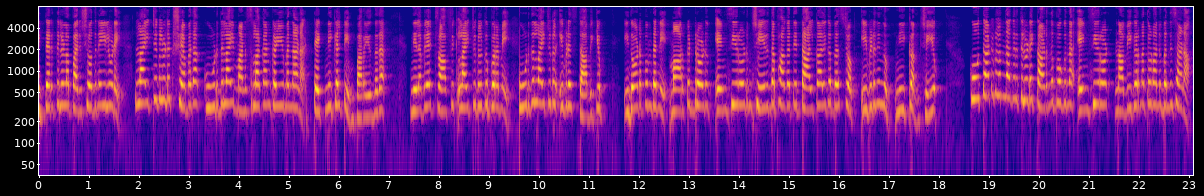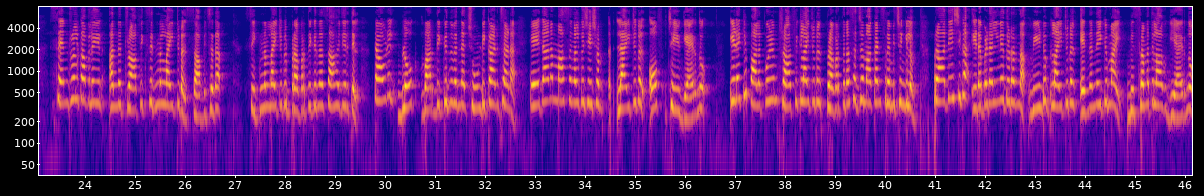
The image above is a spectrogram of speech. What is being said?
ഇത്തരത്തിലുള്ള പരിശോധനയിലൂടെ ലൈറ്റുകളുടെ ക്ഷമത കൂടുതലായി മനസ്സിലാക്കാൻ കഴിയുമെന്നാണ് ടെക്നിക്കൽ ടീം പറയുന്നത്. നിലവിലെ ട്രാഫിക് ലൈറ്റുകൾക്ക് പുറമെ കൂടുതൽ ലൈറ്റുകൾ ഇവിടെ സ്ഥാപിക്കും. ഇതോടൊപ്പം തന്നെ മാർക്കറ്റ് റോഡും എം സി റോഡും ചേരുന്ന ഭാഗത്തെ താൽക്കാലിക ബസ് സ്റ്റോപ്പ് ഇവിടെ നിന്നും നീക്കം ചെയ്യും. കൂത്താട്ടുകുളം നഗരത്തിലൂടെ കടന്നുപോകുന്ന എം സി റോഡ് നവീകരണത്തോടനുബന്ധിച്ചാണ് സെൻട്രൽ കവലയിൽ അന്ന് ട്രാഫിക് സിഗ്നൽ ലൈറ്റുകൾ സ്ഥാപിച്ചത്. സിഗ്നൽ ലൈറ്റുകൾ പ്രവർത്തിക്കുന്ന സാഹചര്യത്തിൽ ടൗണിൽ ബ്ലോക്ക് വർദ്ധിക്കുന്നുവെന്ന് ചൂണ്ടിക്കാണിച്ചാണ് ഏതാനും മാസങ്ങൾക്കു ശേഷം ലൈറ്റുകൾ ഓഫ് ചെയ്യുകയായിരുന്നു. ഇടയ്ക്ക് പലപ്പോഴും ട്രാഫിക് ലൈറ്റുകൾ പ്രവർത്തന സജ്ജമാക്കാൻ ശ്രമിച്ചെങ്കിലും പ്രാദേശിക ഇടപെടലിനെ തുടർന്ന് വീണ്ടും ലൈറ്റുകൾ എന്നേക്കുമായി വിശ്രമത്തിലാവുകയായിരുന്നു.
